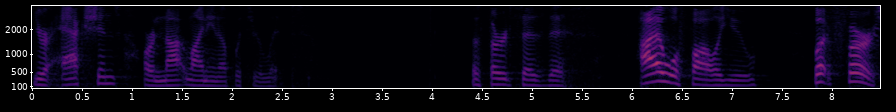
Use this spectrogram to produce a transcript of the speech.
your actions are not lining up with your lips. The third says this I will follow you, but first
